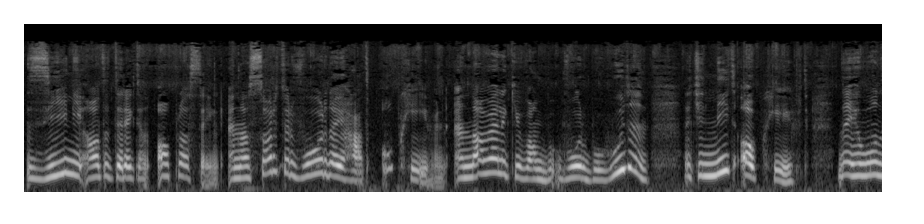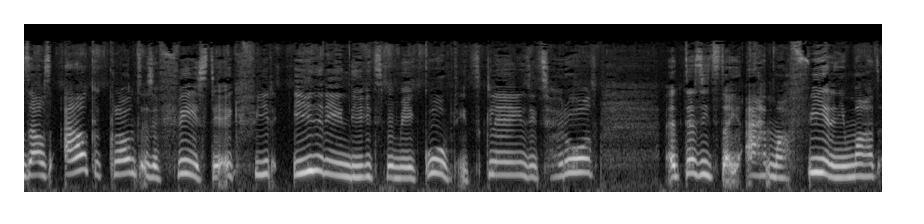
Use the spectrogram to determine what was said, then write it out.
zie je niet altijd direct een oplossing. En dat zorgt ervoor dat je gaat opgeven. En daar wil ik je van voor behoeden. Dat je niet opgeeft. Dat je gewoon zelfs elke klant is een feest. Ik vier iedereen die iets bij mij koopt. Iets kleins, iets groot. Het is iets dat je echt mag vieren. Je mag het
